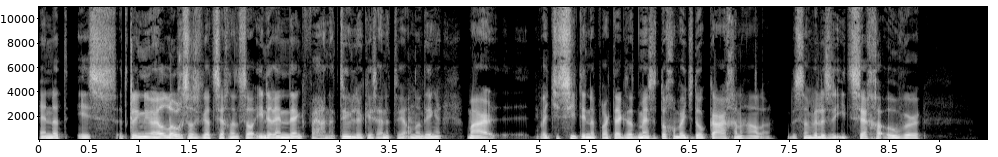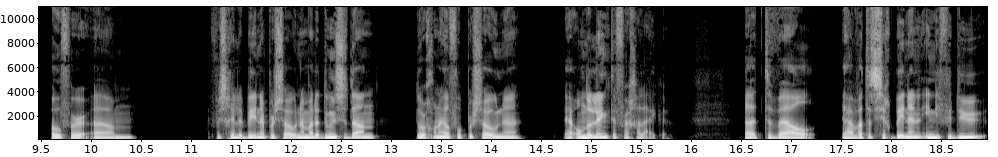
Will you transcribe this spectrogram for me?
en dat is, het klinkt nu heel logisch als ik dat zeg, dan zal iedereen denken van ja, natuurlijk zijn het twee andere dingen. Maar wat je ziet in de praktijk is dat mensen toch een beetje door elkaar gaan halen. Dus dan willen ze iets zeggen over, over ehm, verschillen binnen personen, maar dat doen ze dan door gewoon heel veel personen eh, onderling te vergelijken. Terwijl ja, wat het zich binnen een individu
